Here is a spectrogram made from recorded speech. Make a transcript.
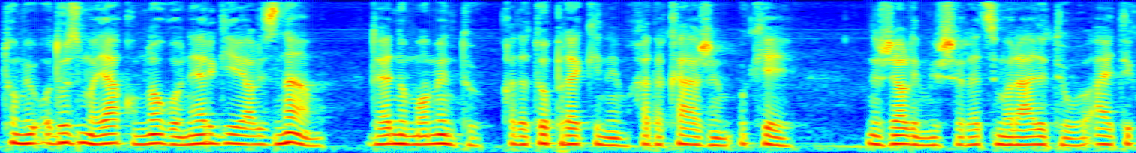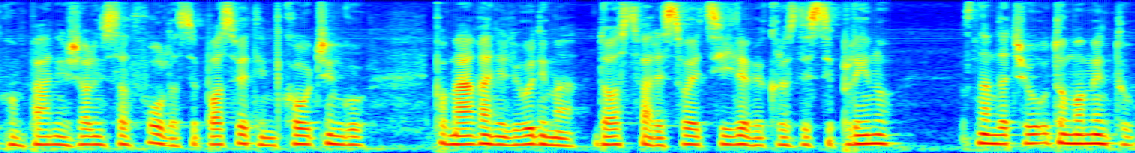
to mi oduzima jako mnogo energije, ali znam da jednom momentu kada to prekinem, kada kažem, ok, ne želim više recimo raditi u IT kompaniji, želim sad full da se posvetim coachingu, pomaganje ljudima da ostvare svoje ciljeve kroz disciplinu, znam da će u tom momentu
